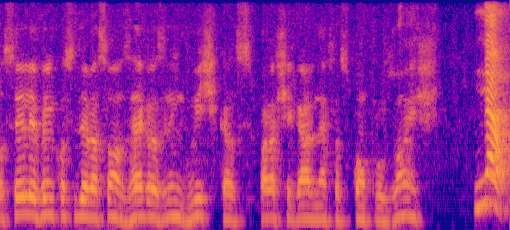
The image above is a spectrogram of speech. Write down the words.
você levou em consideração as regras linguísticas para chegar nessas conclusões? Não,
